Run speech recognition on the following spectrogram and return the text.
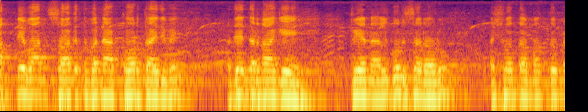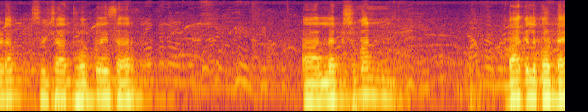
ಆತ್ಮೀಯವಾದ ಸ್ವಾಗತವನ್ನ ಕೋರ್ತಾ ಇದೀವಿ ಅದೇ ತರನಾಗಿ ಪಿ ಎನ್ ಅಲ್ಗೂರ್ ಸರ್ ಅವರು, ಅಶ್ವಥ ಮಗ್ದು ಮೇಡಮ್ ಸುಶಾಂತ್ ಹೊಕ್ಳೆ ಸರ್ ಲಕ್ಷ್ಮಣ್ ಬಾಗಲಕೋಟೆ.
